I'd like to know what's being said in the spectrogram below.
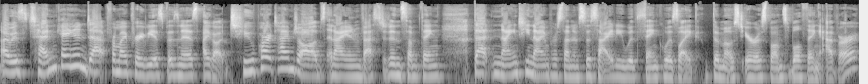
I was 10K in debt from my previous business. I got two part time jobs and I invested in something that 99% of society would think was like the most irresponsible thing ever.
